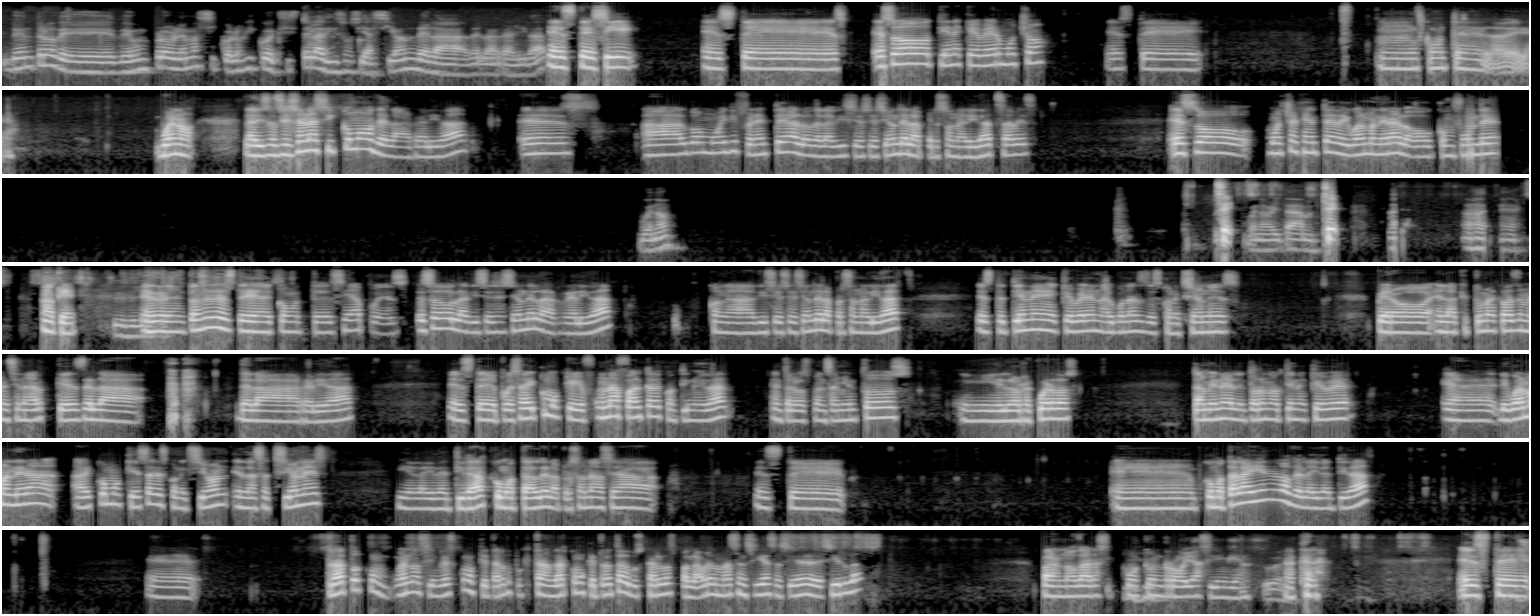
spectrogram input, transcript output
Dentro de, de, un problema psicológico existe la disociación de la, de la realidad. Este sí, este, eso tiene que ver mucho, este, mm, ¿cómo te la diré? Bueno, la disociación así como de la realidad es algo muy diferente a lo de la disociación de la personalidad, ¿sabes? Eso mucha gente de igual manera lo confunde. Bueno. Sí. Bueno, ahorita. Sí. Ajá. Ok. Sí, sí, Entonces, este, como te decía, pues eso, la disociación de la realidad con la disociación de la personalidad, este tiene que ver en algunas desconexiones, pero en la que tú me acabas de mencionar, que es de la de la realidad, este, pues hay como que una falta de continuidad entre los pensamientos y los recuerdos. También el entorno tiene que ver. Eh, de igual manera, hay como que esa desconexión en las acciones y en la identidad como tal de la persona, o sea, este, eh, como tal, ahí en lo de la identidad, eh, trato con, bueno, si ves como que tardo un poquito en hablar, como que trato de buscar las palabras más sencillas así de decirlas, para no dar así como que un rollo así bien acá. Este,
